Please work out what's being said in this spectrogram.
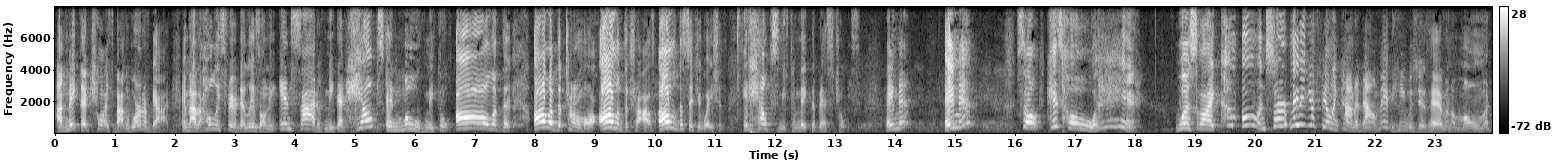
I make that choice by the Word of God and by the Holy Spirit that lives on the inside of me that helps and moves me through all of the all of the turmoil, all of the trials, all of the situations. It helps me to make the best choice. Amen. Amen. So his whole was like, come on, sir. Maybe you're feeling kind of down. Maybe he was just having a moment.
